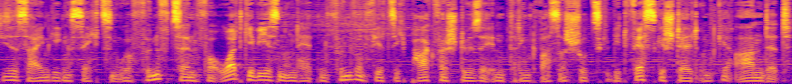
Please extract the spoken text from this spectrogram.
Diese seien gegen 16.15 Uhr vor Ort gewesen und hätten 45 Parkverstöße im Trinkwasserschutzgebiet festgestellt und geahndet.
